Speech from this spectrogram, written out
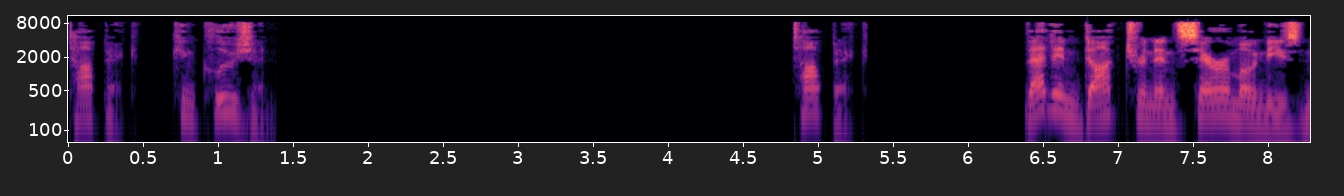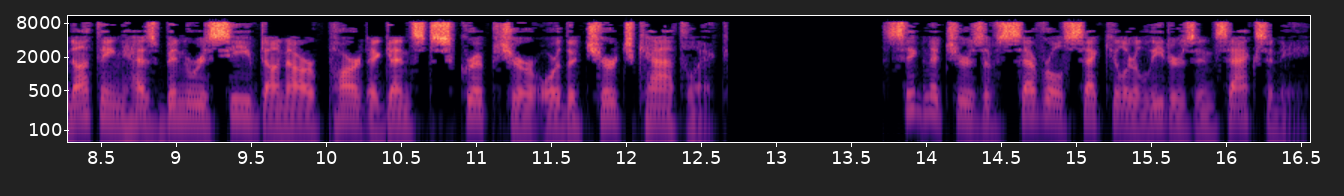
Topic. Conclusion. Topic. That in doctrine and ceremonies nothing has been received on our part against Scripture or the Church Catholic." Signatures of several secular leaders in Saxony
